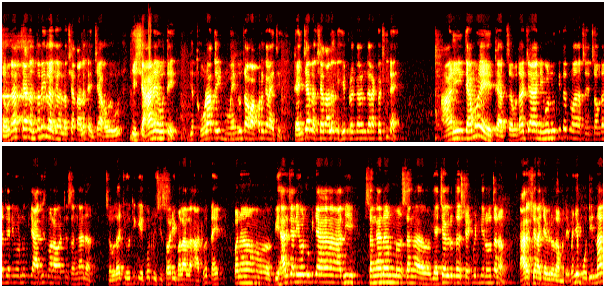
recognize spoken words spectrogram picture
चौदाच्या नंतरही लक्षात आलं त्यांच्या हळूहळू. जे शहाणे होते जे थोडा तरी मेंदूचा वापर करायचे त्यांच्या लक्षात आलं की हे प्रकरण जरा कठीण आहे. आणि त्यामुळे त्या चौदाच्या निवडणुकीतच मला चौदाच्या निवडणुकीच्या आधीच मला वाटतं संघानं चौदाची होती की एकोणवीसची सॉरी मला आठवत नाही. पण बिहारच्या निवडणुकीच्या आधी संघानं संघ याच्या विरुद्ध स्टेटमेंट केलं होतं ना आरक्षणाच्या विरोधामध्ये. म्हणजे मोदींना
